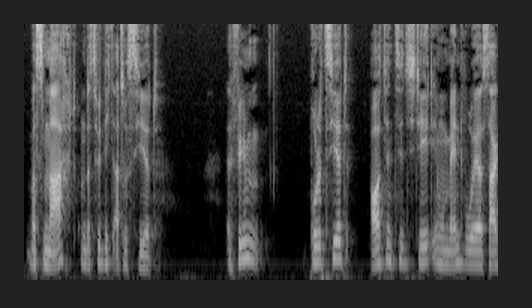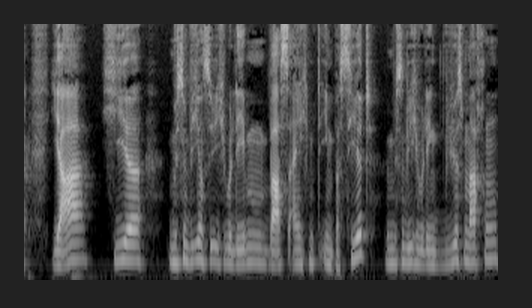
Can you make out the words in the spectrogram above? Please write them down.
was macht und das wird nicht adressiert. Der Film produziert Authentizität im Moment, wo er sagt, ja, hier müssen wir uns wirklich überlegen, was eigentlich mit ihm passiert. Wir müssen wirklich überlegen, wie wir es machen.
